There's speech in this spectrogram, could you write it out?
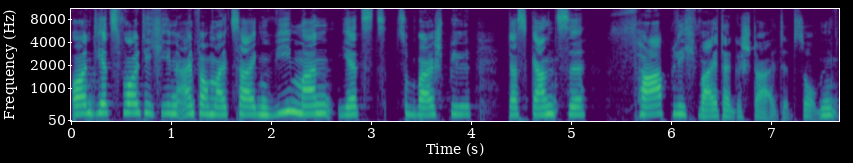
Und jetzt wollte ich Ihnen einfach mal zeigen, wie man jetzt zum Beispiel das Ganze farblich weitergestaltet. So, und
